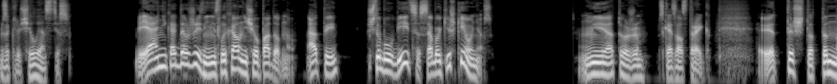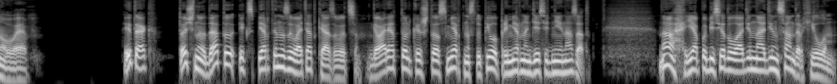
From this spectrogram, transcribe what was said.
заключил Энстис. Я никогда в жизни не слыхал ничего подобного. А ты? чтобы убийца с собой кишки унес. «Я тоже», — сказал Страйк. «Это что-то новое». Итак, точную дату эксперты называть отказываются. Говорят только, что смерть наступила примерно 10 дней назад. Но я побеседовал один на один с Андерхиллом.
